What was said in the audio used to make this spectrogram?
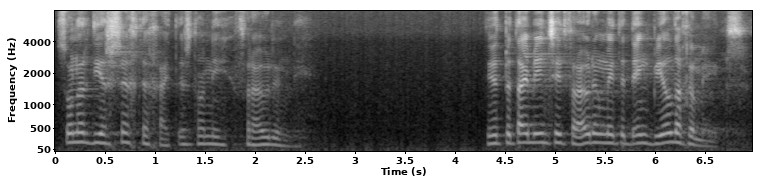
Sonder deursigtigheid is daar nie verhouding nie. Jy weet baie mense het verhouding met 'n denkbeeldige mens.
